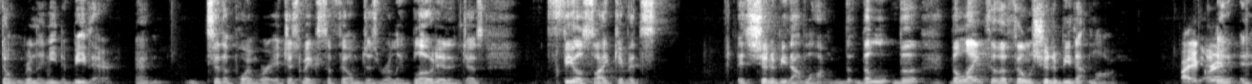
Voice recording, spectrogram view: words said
don't really need to be there, and to the point where it just makes the film just really bloated and just feels like if it's it shouldn't be that long. The the the, the length of the film shouldn't be that long. I agree. It, it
